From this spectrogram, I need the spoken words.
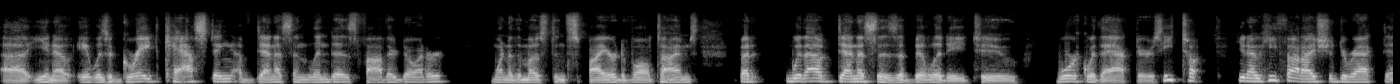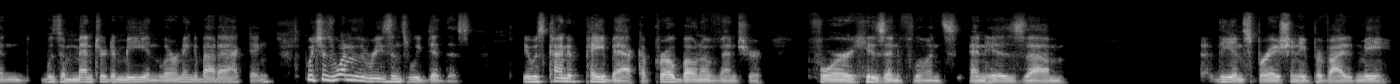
Uh, you know, it was a great casting of Dennis and Linda's father daughter, one of the most inspired of all times. But without Dennis's ability to work with actors, he taught, you know, he thought I should direct and was a mentor to me in learning about acting, which is one of the reasons we did this. It was kind of payback, a pro bono venture for his influence and his um, the inspiration he provided me.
